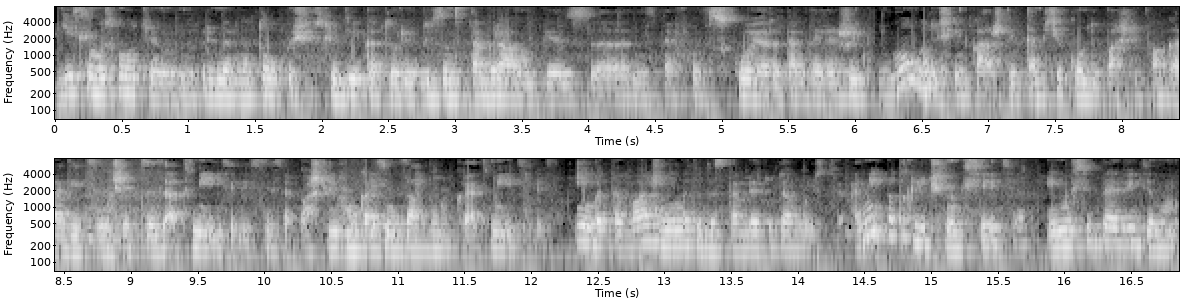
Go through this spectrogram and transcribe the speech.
Если мы смотрим, например, на толпище с людей, которые без Инстаграм, без, э, не знаю, Фотоскойер и так далее жить не могут, то есть они каждый там секунду пошли погадить, значит, отметились, не знаю, пошли в магазин за булкой, отметились. Им это важно, им это доставляет удовольствие. Они подключены к сети. И мы всегда видим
